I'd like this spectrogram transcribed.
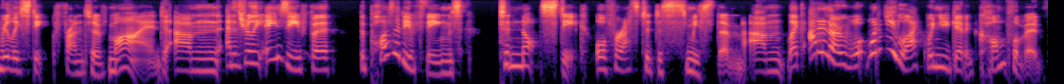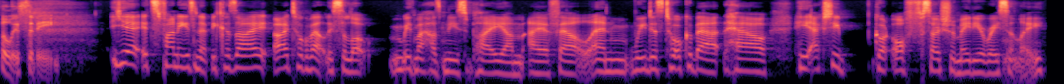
really stick front of mind um, and it's really easy for the positive things to not stick or for us to dismiss them um, like i don't know what, what do you like when you get a compliment felicity yeah, it's funny, isn't it? Because I, I talk about this a lot with my husband. He used to play um, AFL, and we just talk about how he actually got off social media recently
